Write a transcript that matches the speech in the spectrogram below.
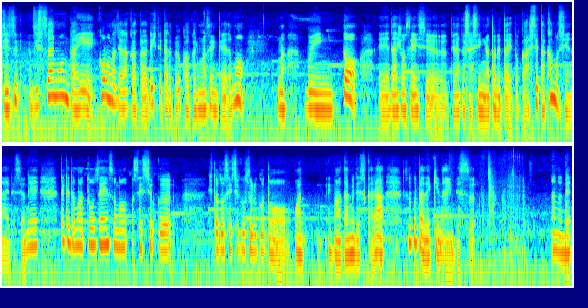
実際問題コロナじゃなかったらできてたのかよく分かりませんけれどもまあ、部員と、えー、代表選手でなんか写真が撮れたりとかしてたかもしれないですよね。だけどまあ当然その接触人と接触することは今はダメですからそういうことはできないんです。なので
